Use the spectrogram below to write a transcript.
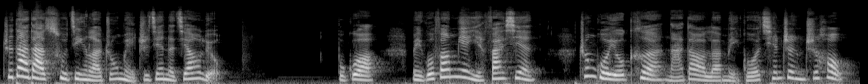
这大大促进了中美之间的交流。不过，美国方面也发现，中国游客拿到了美国签证之后，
